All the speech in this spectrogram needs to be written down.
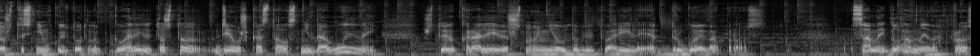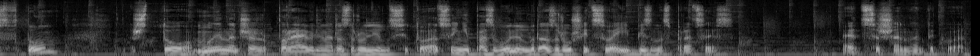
то, что с ним культурно поговорили. То, что девушка осталась недовольной, что ее королевишну не удовлетворили, это другой вопрос. Самый главный вопрос в том, что менеджер правильно разрулил ситуацию и не позволил разрушить свои бизнес-процессы. Это совершенно адекватно.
